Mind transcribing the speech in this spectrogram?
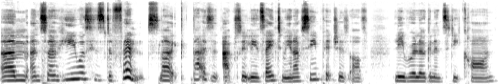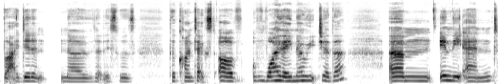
Um, and so he was his defense. Like that is absolutely insane to me. And I've seen pictures of Leroy Logan and Sadiq Khan, but I didn't know that this was the context of why they know each other. Um, in the end,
